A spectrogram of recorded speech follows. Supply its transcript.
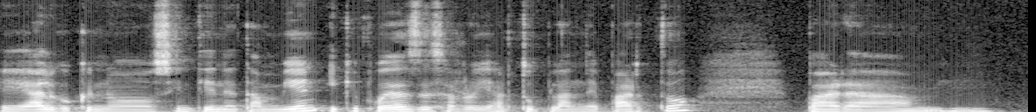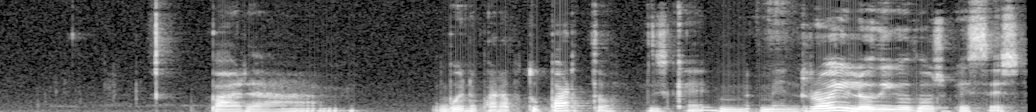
eh, algo que no se entiende tan bien y que puedas desarrollar tu plan de parto para para, bueno, para tu parto. Es que me enrollo y lo digo dos veces.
